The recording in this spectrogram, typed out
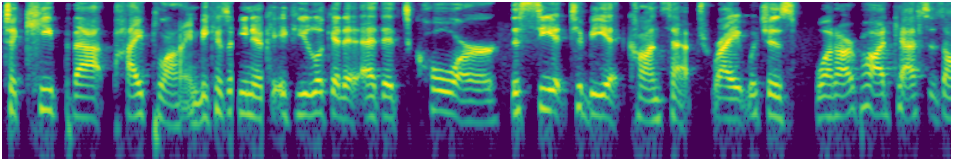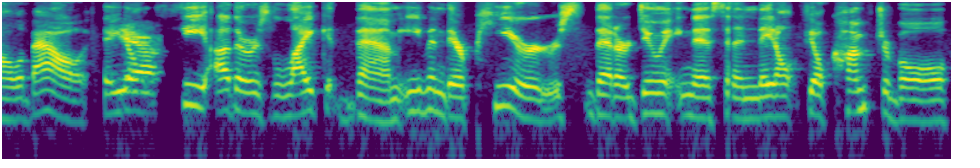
to keep that pipeline? Because, you know, if you look at it at its core, the see it to be it concept, right, which is what our podcast is all about, they yeah. don't see others like them, even their peers that are doing this, and they don't feel comfortable,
